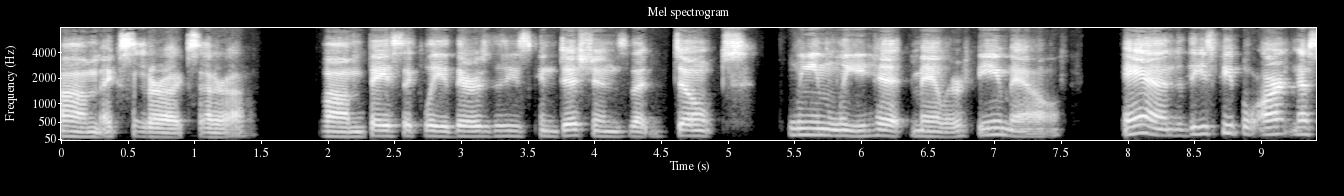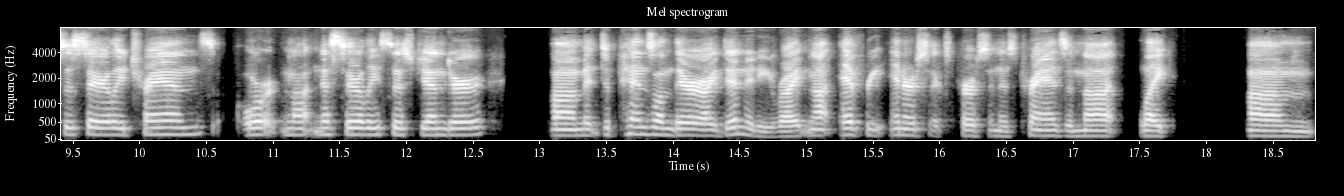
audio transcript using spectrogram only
um, et cetera, et cetera. Um, basically there's these conditions that don't cleanly hit male or female and these people aren't necessarily trans or not necessarily cisgender. Um, it depends on their identity right? Not every intersex person is trans and not like um,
